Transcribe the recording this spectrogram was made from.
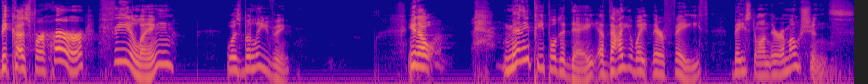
because for her, feeling was believing. You know, many people today evaluate their faith based on their emotions.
